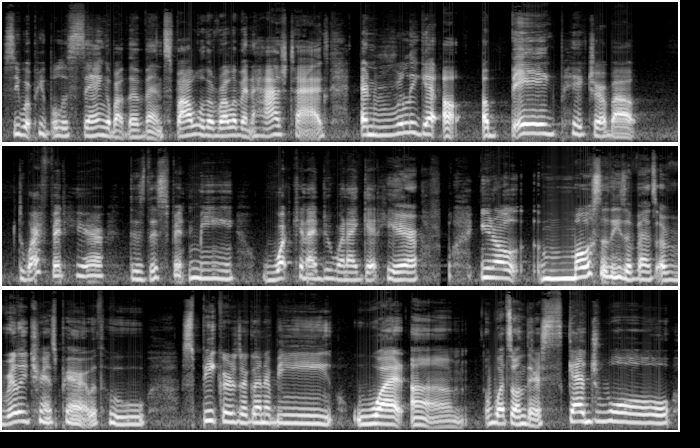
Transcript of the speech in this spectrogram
see what people are saying about the events, follow the relevant hashtags, and really get a, a big picture about do I fit here? Does this fit me? What can I do when I get here? You know, most of these events are really transparent with who speakers are going to be, what um what's on their schedule,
